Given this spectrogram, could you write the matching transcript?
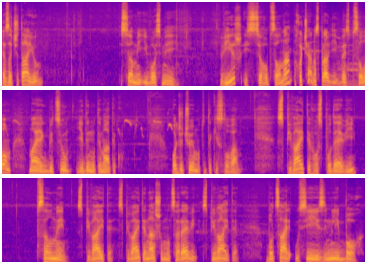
Я зачитаю 7 і 8 вірш із цього псалма, хоча насправді весь псалом має якби цю єдину тематику. Отже, чуємо тут такі слова: Співайте Господеві, псалми, співайте, співайте нашому цареві, співайте, бо цар усієї землі Бог,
